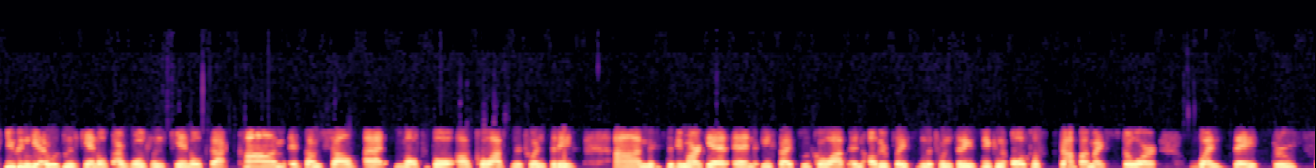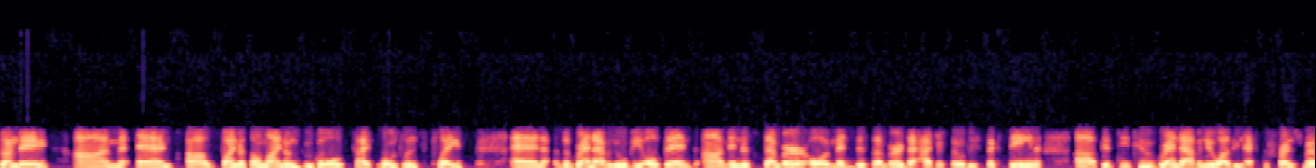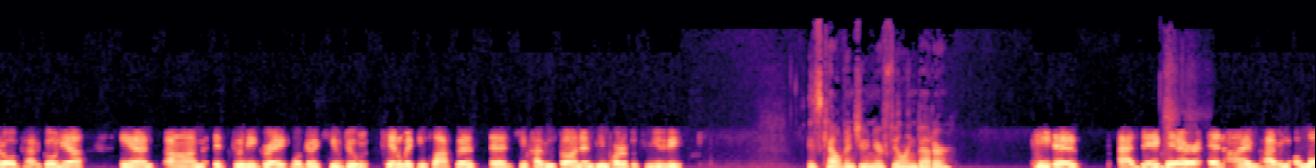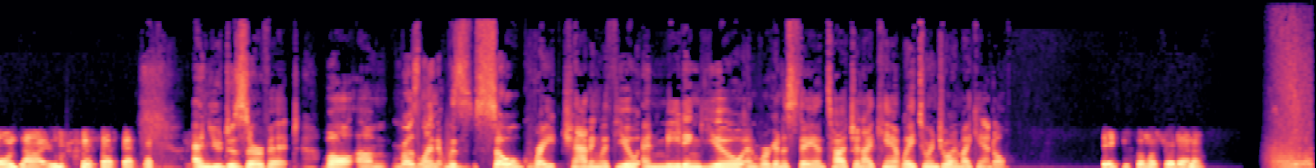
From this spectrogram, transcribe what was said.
You can get Roseland's candles at roselandscandles.com. It's on shelf at multiple uh, co-ops in the Twin Cities, uh, Mississippi Market and Eastside Food Co-op and other places in the Twin Cities. You can also stop by my store Wednesday through Sunday um, and uh, find us online on Google. Type Roseland's Place. And the Grand Avenue will be opened um, in December or mid-December. The address there will be 1652 uh, Grand Avenue. I'll be next to French Meadow in Patagonia. And um, it's going to be great. We're going to keep doing candle making classes and keep having fun and being part of the community. Is Calvin Jr. feeling better? He is at daycare, and I'm having a long time. and you deserve it. Well, um, Rosalind, it was so great chatting with you and meeting you, and we're going to stay in touch, and I can't wait to enjoy my candle. Thank you so much, Jordana.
